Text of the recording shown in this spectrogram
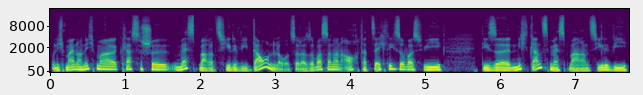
Und ich meine auch nicht mal klassische messbare Ziele wie Downloads oder sowas, sondern auch tatsächlich sowas wie diese nicht ganz messbaren Ziele wie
